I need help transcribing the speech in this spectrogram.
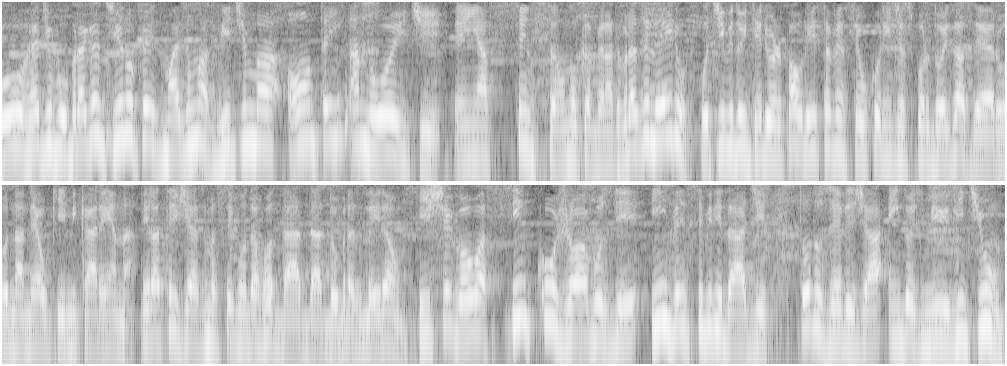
O Red Bull Bragantino fez mais uma vítima ontem à noite. Em ascensão no Campeonato Brasileiro, o time do interior paulista venceu o Corinthians por 2 a 0 na Neoquímica Arena, pela 32ª rodada do Brasileirão, e chegou a cinco jogos de invencibilidade, todos eles já em 2021.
